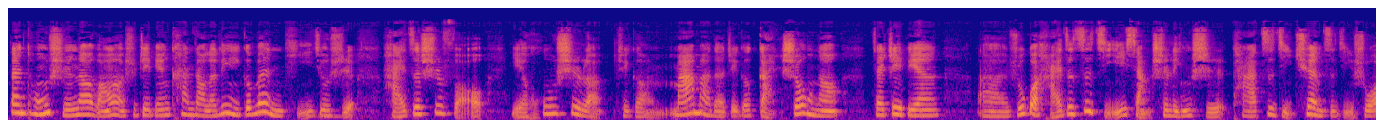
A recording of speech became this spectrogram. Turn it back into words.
但同时呢，王老师这边看到了另一个问题，就是孩子是否也忽视了这个妈妈的这个感受呢？在这边啊，如果孩子自己想吃零食，他自己劝自己说：“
